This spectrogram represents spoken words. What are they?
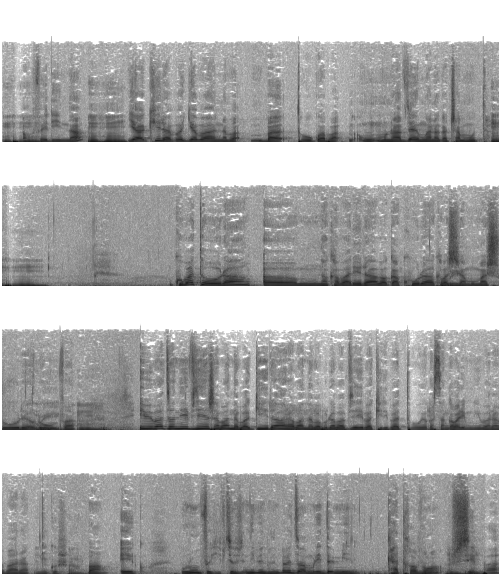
Mhm. orphelina Mhm. yakira barya abana ba- batogwa ba- umuntu abyaye umwana agaca muta Mhm. kubatora um, nakabarera bagakura akabashira Oui. mu mashure urumva. Mm. ibibazo ni byinshi abana bagira hari abana babura abavyeyi bakiri batoya ugasanga bari sha bon ego urumva ivyo n'ibintu muri 2080 je sais pas.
